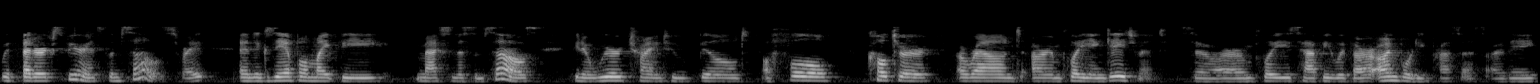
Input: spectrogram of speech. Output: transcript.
with better experience themselves, right? An example might be Maximus themselves. You know, we're trying to build a full culture around our employee engagement. So are employees happy with our onboarding process? Are they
